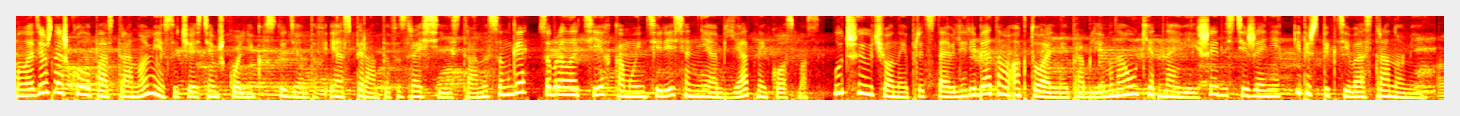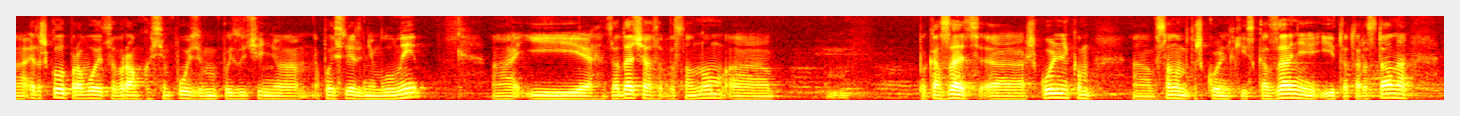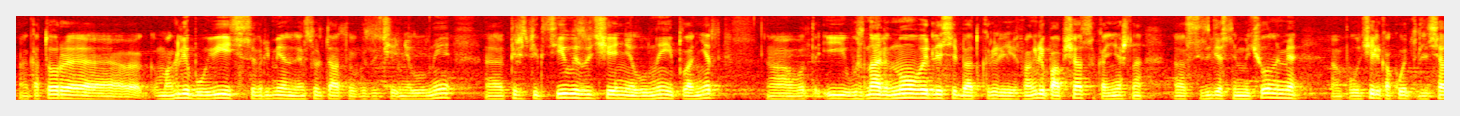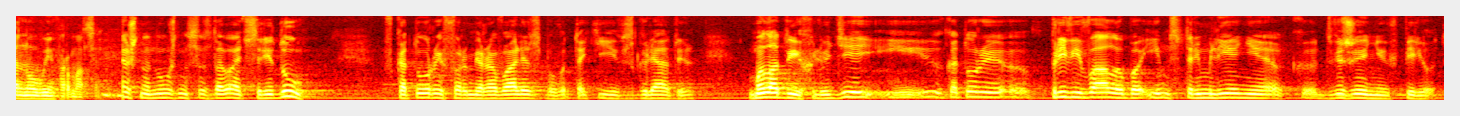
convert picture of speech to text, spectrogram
Молодежная школа по астрономии с участием школьников, студентов и аспирантов из России и стран СНГ собрала тех, кому интересен необъятный космос. Лучшие ученые представили ребятам актуальные проблемы науки, новейшие достижения и перспективы астрономии. А, эта школа проводится в рамках симпозиума по изучению, по исследованиям Луны. А, и задача в основном а, показать школьникам, в основном это школьники из Казани и Татарстана, которые могли бы увидеть современные результаты в изучении Луны, перспективы изучения Луны и планет, вот, и узнали новые для себя, открыли, могли пообщаться, конечно, с известными учеными, получили какую-то для себя новую информацию. Конечно, нужно создавать среду, в которой формировались бы вот такие взгляды молодых людей, и которые прививало бы им стремление к движению вперед.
